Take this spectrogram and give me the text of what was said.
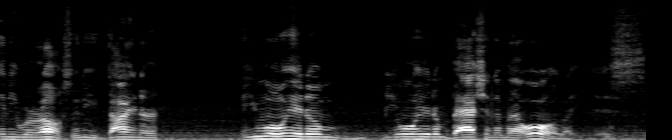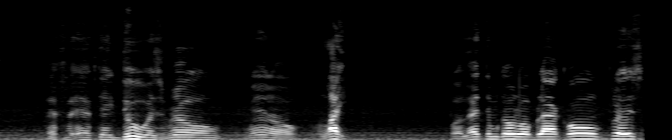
anywhere else, any diner you won't hear them you won't hear them bashing them at all. Like it's if if they do, it's real, you know, light. But let them go to a black owned place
